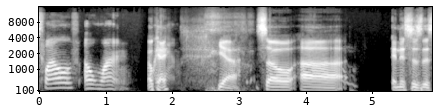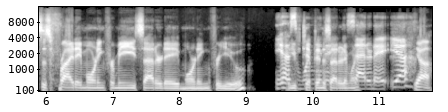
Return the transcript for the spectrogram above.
1201. Okay. Yeah. So, uh, and this is this is Friday morning for me, Saturday morning for you. Yes. You've tipped into Saturday morning? Saturday. Yeah. Yeah.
